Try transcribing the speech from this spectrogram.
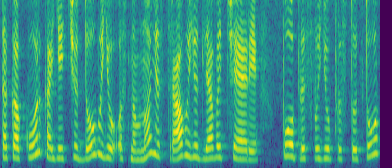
Така курка є чудовою основною стравою для вечері. Попри свою простоту,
